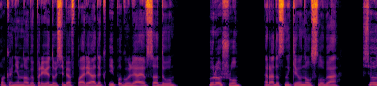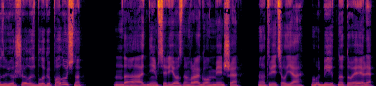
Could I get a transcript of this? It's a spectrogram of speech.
пока немного приведу себя в порядок и погуляю в саду». «Хорошо», – радостно кивнул слуга. «Все завершилось благополучно?» «Да, одним серьезным врагом меньше», – ответил я. «Убит на дуэли».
